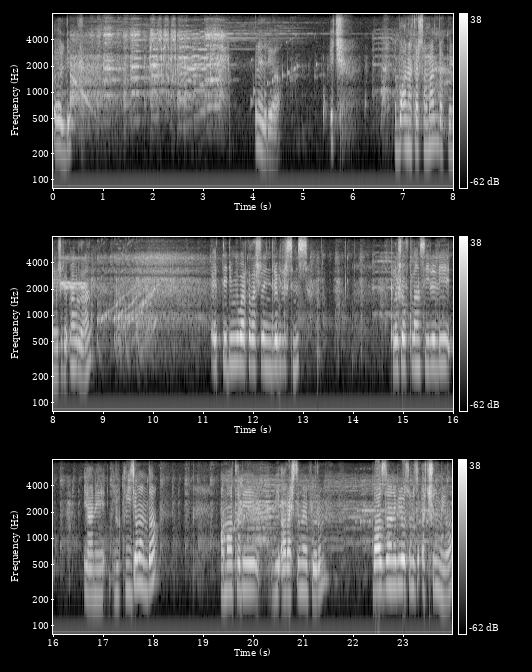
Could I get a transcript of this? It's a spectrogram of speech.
öldük. Bu nedir ya? Geç. Bu anahtar sormaz. Bak beni geçecek etme buradan. Evet dediğim gibi arkadaşlar indirebilirsiniz. Clash of Clans hileli yani yükleyeceğim onda. Ama tabi bir araştırma yapıyorum. Bazılarını biliyorsunuz açılmıyor.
